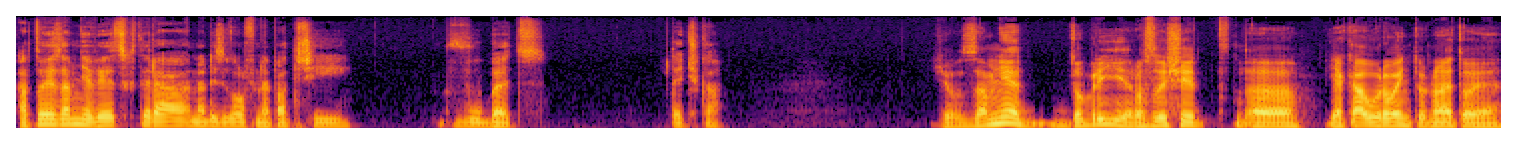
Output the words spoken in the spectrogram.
A to je za mě věc, která na disc golf nepatří vůbec. Tečka. Jo, za mě dobrý rozlišit, uh, jaká úroveň turnaje to je.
